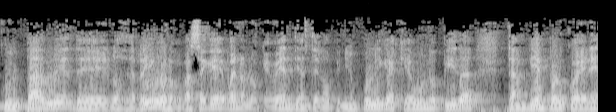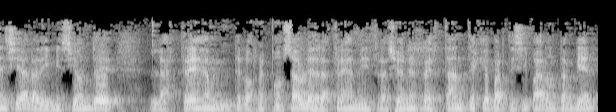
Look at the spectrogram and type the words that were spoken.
culpable de los derribos. Lo que pasa es que, bueno, lo que vende ante la opinión pública es que uno pida también por coherencia la dimisión de las tres de los responsables de las tres administraciones restantes que participaron también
